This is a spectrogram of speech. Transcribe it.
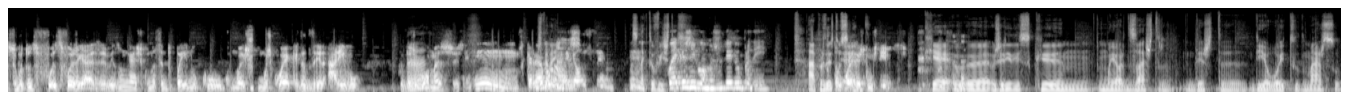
Sobretudo se, for, se fores gaja, vês um gajo com uma centopeia no cu, com umas, umas cuecas de dizer áribo, das Ah. gomas, assim, hum, se calhar vou espera comer aí. aquela cena. Mas onde é que tu viste? Cuecas isso? e gomas, o que é que eu perdi? Ah, perdeste São o cuecas é, comestíveis. que é. o, eh, o Jari disse que hum, o maior desastre deste dia 8 de março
